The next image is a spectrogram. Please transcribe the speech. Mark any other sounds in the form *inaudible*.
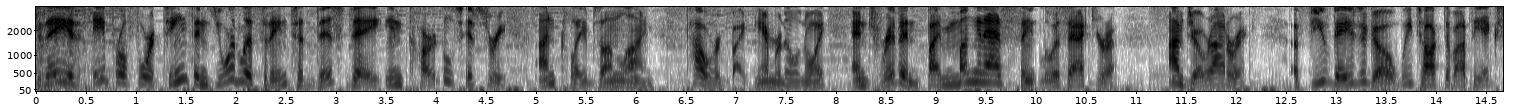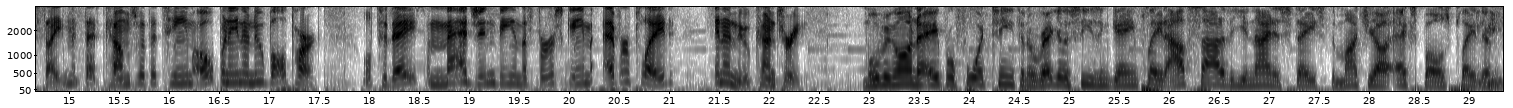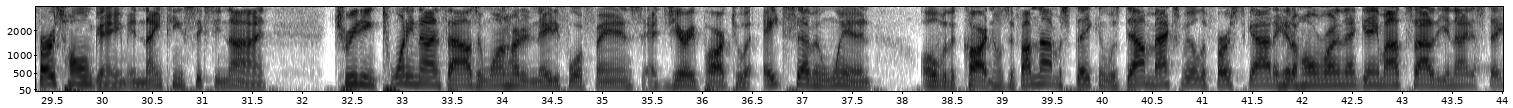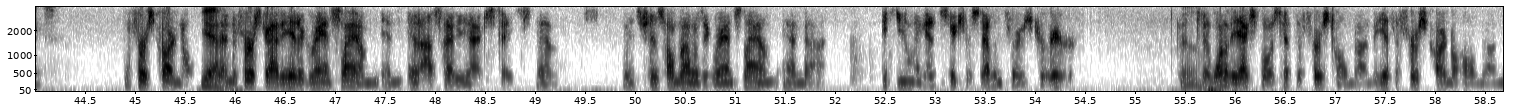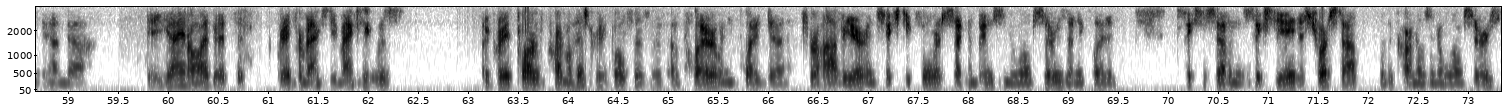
Today is April 14th, and you're listening to This Day in Cardinals History on Claibs Online, powered by Ameren, Illinois, and driven by Mungenast St. Louis Acura. I'm Joe Roderick. A few days ago, we talked about the excitement that comes with a team opening a new ballpark. Well, today, imagine being the first game ever played in a new country. Moving on to April 14th, in a regular season game played outside of the United States, the Montreal Expos played their *laughs* first home game in 1969, treating 29,184 fans at Jarry Park to an 8 7 win over the Cardinals. If I'm not mistaken, was Dal Maxvill the first guy to hit a home run in that game outside of the United States? The first Cardinal. Yeah. And the first guy to hit a grand slam in, in outside the United States. Um, his home run was a grand slam, and uh, I think he only hit six or seven for his career. But Oh. uh, one of the Expos hit the first home run. He hit the first Cardinal home run, and uh, yeah, you know, it, it's great for Maxie. Maxie was a great part of Cardinal history, both as a, a player when he played uh, for Javier in '64 at second base in the World Series, and he played at '67 and '68 as shortstop for the Cardinals in the World Series,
